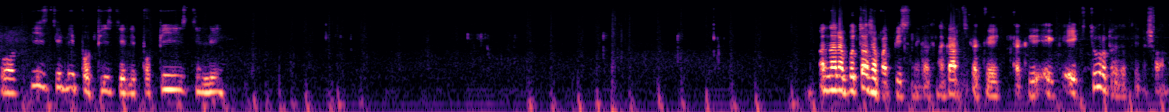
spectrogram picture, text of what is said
Попиздили, попиздили, попиздили. А, наверное, будет тоже подписаны, как на карте, как и, как и, и, и Ктюр, вот этот или что она.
